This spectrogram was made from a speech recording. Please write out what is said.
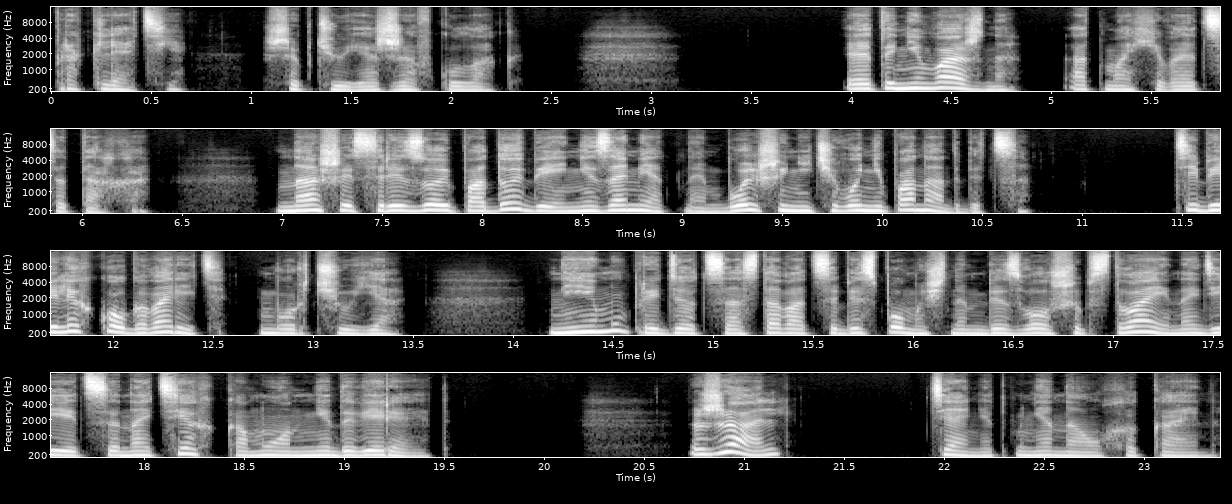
Проклятье, шепчу я, сжав кулак. Это не важно, отмахивается Таха. Нашей с Резой подобие незаметное, больше ничего не понадобится. Тебе легко говорить, бурчу я. Не ему придется оставаться беспомощным без волшебства и надеяться на тех, кому он не доверяет. «Жаль», — тянет мне на ухо Каин.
